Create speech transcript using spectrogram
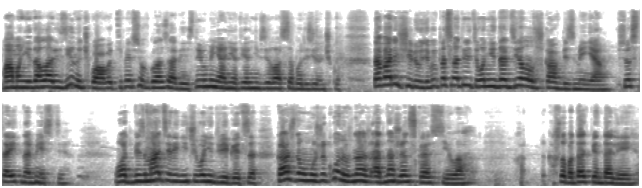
Мама не дала резиночку, а вот теперь все в глаза лезет. И у меня нет, я не взяла с собой резиночку. Товарищи люди, вы посмотрите, он не доделал шкаф без меня. Все стоит на месте. Вот без матери ничего не двигается. Каждому мужику нужна одна женская сила, чтобы дать пендалей.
